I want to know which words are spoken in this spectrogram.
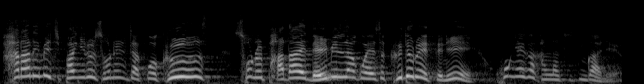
하나님의 지팡이를 손에 잡고 그 손을 바다에 내밀라고 해서 그대로 했더니 홍해가 갈라진 거 아니에요.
